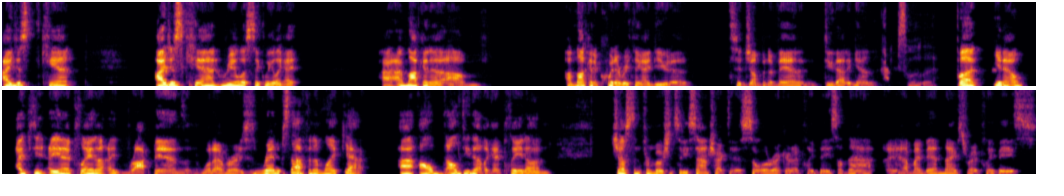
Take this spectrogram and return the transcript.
I just can't, I just can't realistically, like, I, I I'm not gonna, um, I'm not gonna quit everything I do to, to jump in a van and do that again. Absolutely. But you know, I yeah, I play in I rock bands and whatever, I just random stuff, and I'm like, yeah, I'll I'll do that. Like I played on Justin from Motion City Soundtrack to his solo record. I played bass on that. I have my band Knives where I play bass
